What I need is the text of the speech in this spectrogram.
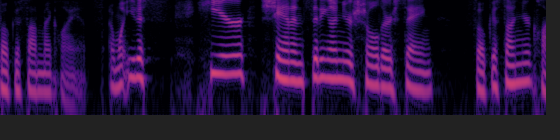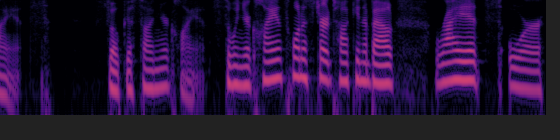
Focus on my clients. I want you to hear Shannon sitting on your shoulder saying, Focus on your clients focus on your clients. So when your clients want to start talking about riots or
